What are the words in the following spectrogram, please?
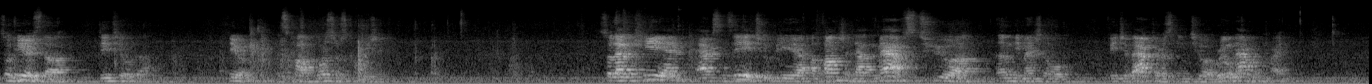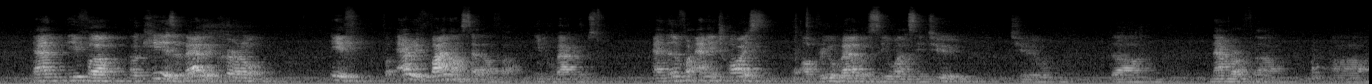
So here's the detailed uh, theorem. It's called Mercer's condition. So let k and x and z to be a, a function that maps two uh, n-dimensional feature vectors into a real number, right? And if uh, a k is a valid kernel, if for every final set of vectors, and then for any choice of real values c1, c2 to the number of the uh,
